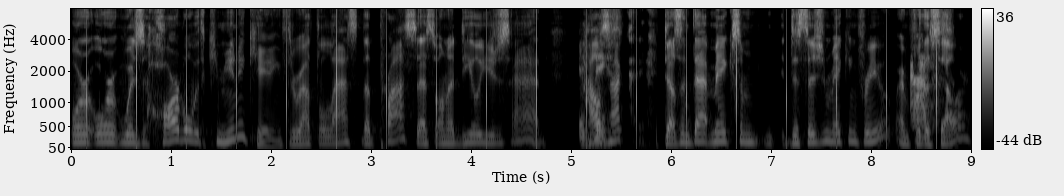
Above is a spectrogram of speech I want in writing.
or or was horrible with communicating throughout the last the process on a deal you just had? It How's makes- that? Doesn't that make some decision making for you and for the seller?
